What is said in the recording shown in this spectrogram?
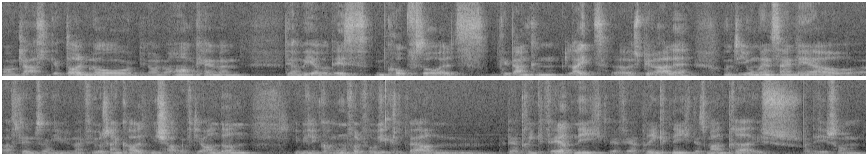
ein Glas Getalm noch, bin auch noch heimgekommen. Die haben eher noch das im Kopf so als Gedankenleitspirale. Und die Jungen sind mehr auf dem so, ich will meinen Führerschein halten, ich schaue auf die anderen, ich will in keinen Unfall verwickelt werden, wer trinkt, fährt nicht, wer fährt, trinkt nicht. Das Mantra ist bei denen schon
